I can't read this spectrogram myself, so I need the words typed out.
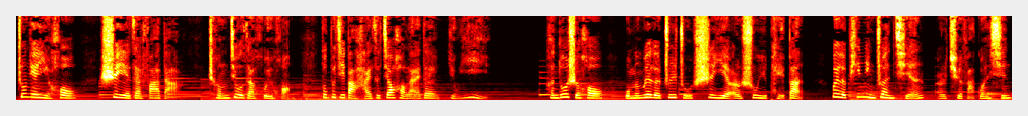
中年以后，事业再发达，成就再辉煌，都不及把孩子教好来的有意义。很多时候，我们为了追逐事业而疏于陪伴，为了拼命赚钱而缺乏关心。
